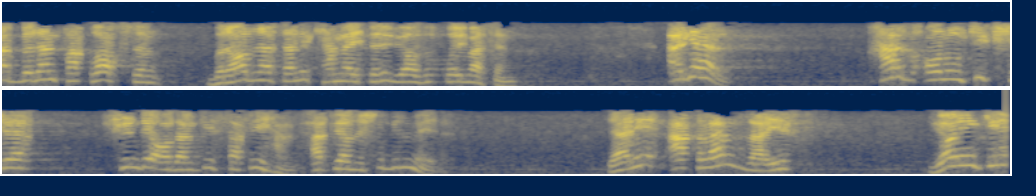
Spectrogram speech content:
rabbidan taqvo qilsin biror narsani kamaytirib yozib qo'ymasin agar qarz oluvchi kishi shunday odamki safihan xat yozishni bilmaydi ya'ni aqlan zaif yoyinki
